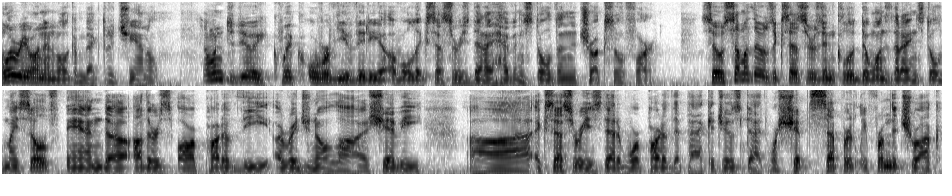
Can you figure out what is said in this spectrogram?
Hello everyone and welcome back to the channel. I wanted to do a quick overview video of all the accessories that I have installed in the truck so far. So some of those accessories include the ones that I installed myself and uh, others are part of the original uh, Chevy uh, accessories that were part of the packages that were shipped separately from the truck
